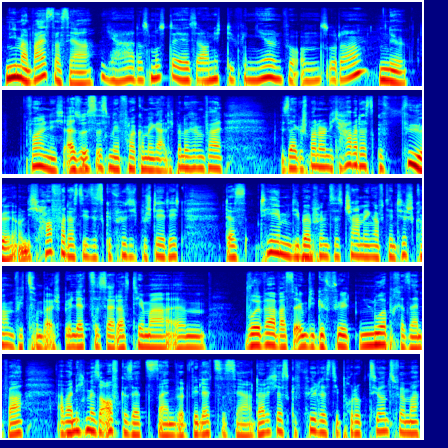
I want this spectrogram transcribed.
Niemand weiß das ja. Ja, das musst du jetzt auch nicht definieren für uns, oder? Nö, voll nicht. Also es ist mir vollkommen egal. Ich bin auf jeden Fall sehr gespannt und ich habe das Gefühl und ich hoffe, dass dieses Gefühl sich bestätigt, dass Themen, die bei Princess Charming auf den Tisch kommen, wie zum Beispiel letztes Jahr das Thema ähm, Vulva, was irgendwie gefühlt nur präsent war, aber nicht mehr so aufgesetzt sein wird wie letztes Jahr. Da hatte ich das Gefühl, dass die Produktionsfirma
